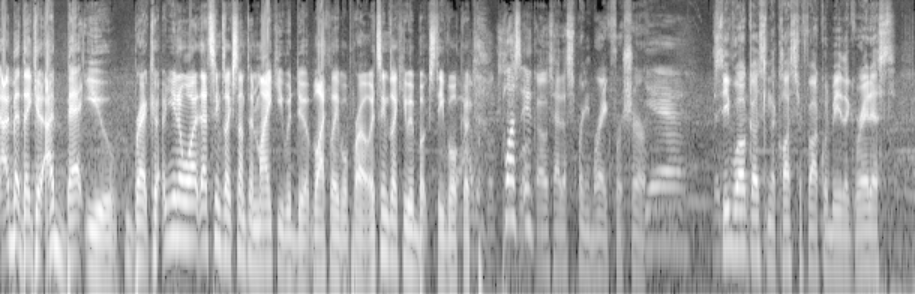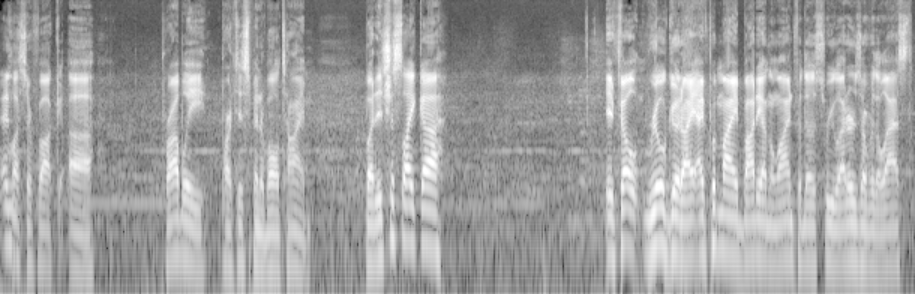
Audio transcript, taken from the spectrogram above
I bet they could. I bet you, Brett. Could, you know what? That seems like something Mikey would do at Black Label Pro. It seems like he would book Steve Wilkos. Plus, Steve it. Wilkos had a spring break for sure. Yeah. Steve Wilkos and the clusterfuck would be the greatest And- clusterfuck, uh, probably participant of all time. But it's just like uh, it felt real good. I, I put my body on the line for those three letters over the last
